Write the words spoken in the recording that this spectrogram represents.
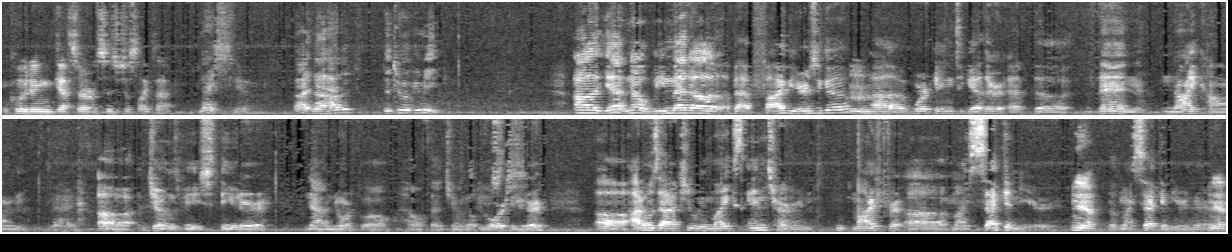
including guest services, just like Zach. Nice. Yeah. All right. Now, how did the two of you meet? Uh, yeah, no, we met uh, about five years ago, Mhm. uh, working together at the then Nikon uh, Jones Beach Theater, now Northwell Health at Jones Of Beach course. Theater. Uh, I was actually Mike's intern, my fr- uh, my second year. Yeah, was my second year there. yeah.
